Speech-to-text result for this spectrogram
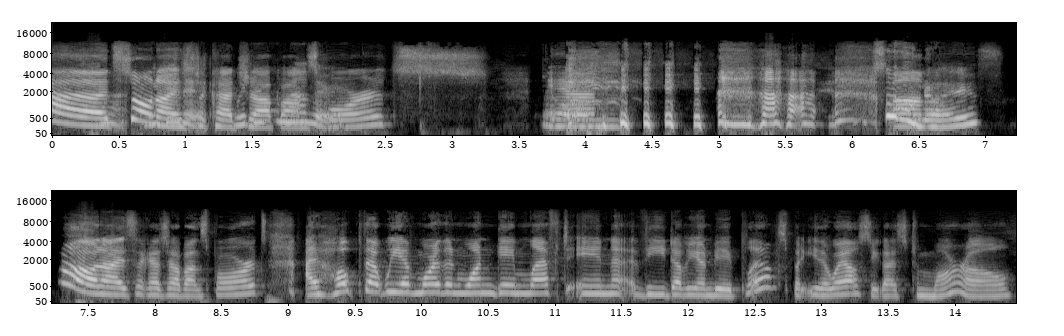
Yeah, it's so we nice it. to catch did up on sports. And so Um, nice. oh, nice to catch up on sports. I hope that we have more than one game left in the WNBA playoffs. But either way, I'll see you guys tomorrow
